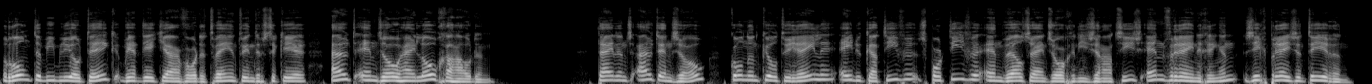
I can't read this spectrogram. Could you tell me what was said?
Rond de bibliotheek werd dit jaar voor de 22e keer Uit en Zo Heilo gehouden. Tijdens Uit en Zo konden culturele, educatieve, sportieve en welzijnsorganisaties en verenigingen zich presenteren.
